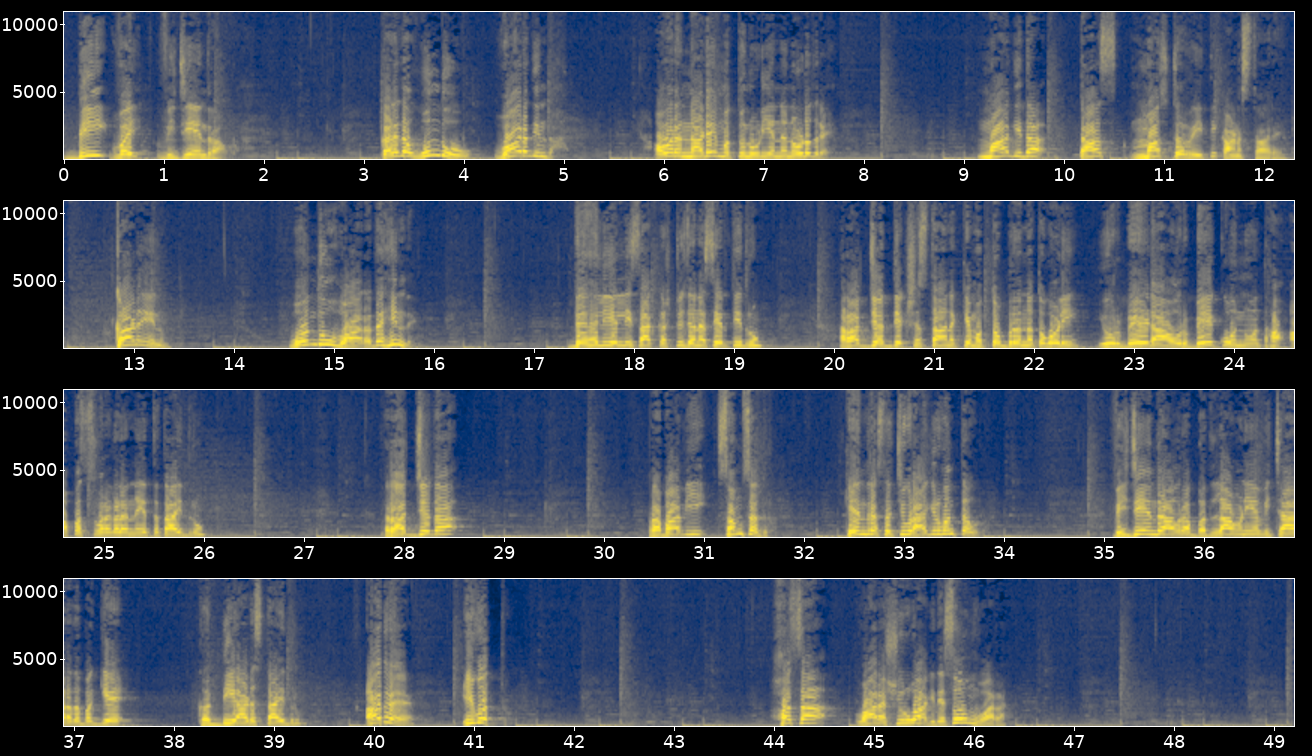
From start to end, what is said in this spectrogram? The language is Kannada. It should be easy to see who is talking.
Speaker 1: ಬಿ ವೈ ವಿಜೇಂದ್ರ ಅವರು. ಕಳೆದ ಒಂದು ವಾರದಿಂದ ಅವರ ನಡೆ ಮತ್ತು ನುಡಿಯನ್ನು ನೋಡಿದ್ರೆ ಮಾಗಿದ ಟಾಸ್ಕ್ ಮಾಸ್ಟರ್ ರೀತಿ ಕಾಣಿಸ್ತಾರೆ. ಕಾರಣ ಏನು? ಒಂದು ವಾರದ ಹಿಂದೆ ದೆಹಲಿಯಲ್ಲಿ ಸಾಕಷ್ಟು ಜನ ಸೇರ್ತಿದ್ರು. ರಾಜ್ಯಾಧ್ಯಕ್ಷ ಸ್ಥಾನಕ್ಕೆ ಮತ್ತೊಬ್ಬರನ್ನು ತಗೊಳ್ಳಿ, ಇವ್ರು ಬೇಡ, ಅವ್ರು ಬೇಕು ಅನ್ನುವಂತಹ ಅಪಸ್ವರಗಳನ್ನು ಎತ್ತುತ್ತಾ ಇದ್ರು. ರಾಜ್ಯದ ಪ್ರಭಾವಿ ಸಂಸದರು, ಕೇಂದ್ರ ಸಚಿವರಾಗಿರುವಂಥವ್ರು. ವಿಜೇಂದ್ರ ಅವರ ಬದಲಾವಣೆಯ ವಿಚಾರದ ಬಗ್ಗೆ ಕಡ್ಡಿ ಆಡಿಸ್ತಾ ಇದ್ರು. ಆದರೆ ಇವತ್ತು ಹೊಸ ವಾರ ಶುರುವಾಗಿದೆ, ಸೋಮವಾರ.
